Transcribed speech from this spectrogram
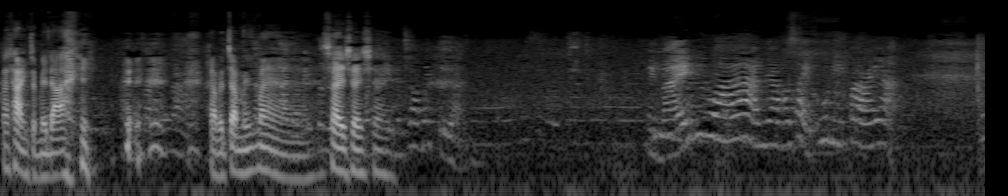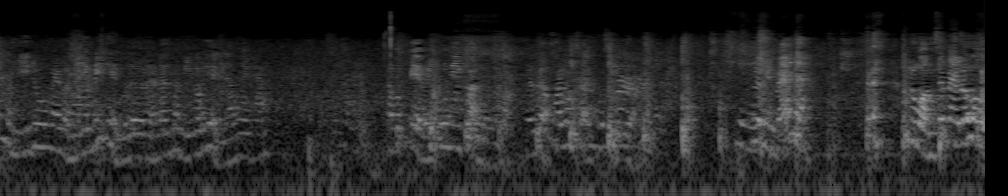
ถ้าทางจะไม่ได้ ขาประจำไม่มา ใช่ใช่ใช่มันชอบไม่เตือนเห็นไหมพี่วาอันยาเขาใส่คู่นี้ไปอะให้แบบนี้ดูไงแบบนี้ยังไม่เห็นเลยอันนั้นแบบนี้เขาเห็นแล้วไงคะเรามาเปลี่ยนเป็นคู่นี้ก่อนเลยแล้วเดี๋ยวค่อยมาใส่คู่สีเหลืองเพื่อนเห็นไหมเนี่ยหลวมใช่ไหมลูก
